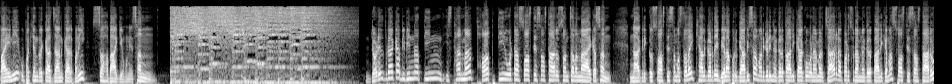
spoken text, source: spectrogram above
पाइने उपकेन्द्रका जानकार पनि सहभागी हुनेछन्। डडेलधुराका विभिन्न तीन स्थानमा थप तीनवटा स्वास्थ्य संस्थाहरू सञ्चालनमा आएका छन्। नागरिकको स्वास्थ्य समस्यालाई ख्याल गर्दै बेलापुर गाविस अमरगढ़ी नगरपालिकाको वडा नम्बर चार र परशुराम नगरपालिकामा स्वास्थ्य संस्थाहरू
